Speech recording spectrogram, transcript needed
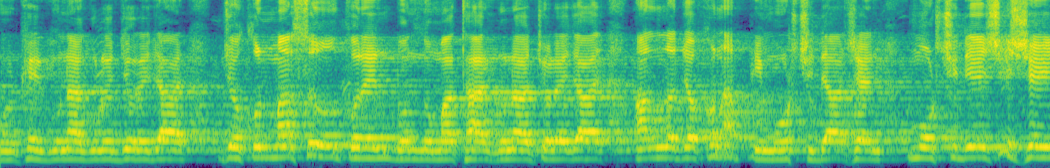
মুখের গুণাগুলো জ্বরে যায়, যখন মাসও করেন, বন্ধু মাথার গুণা চলে যায়। আল্লাহ যখন আপনি মসজিদে আসেন, মসজিদে এসে সেই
